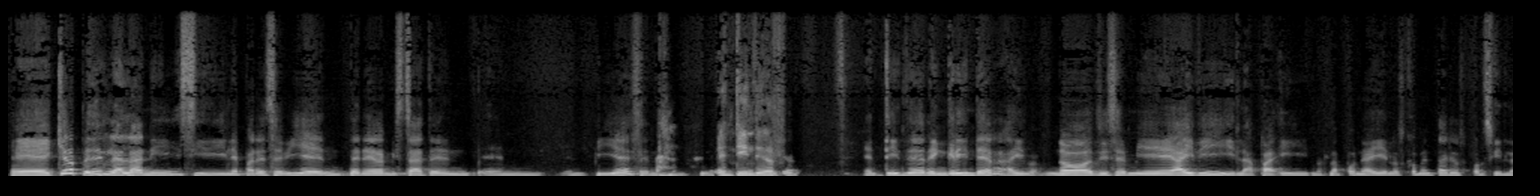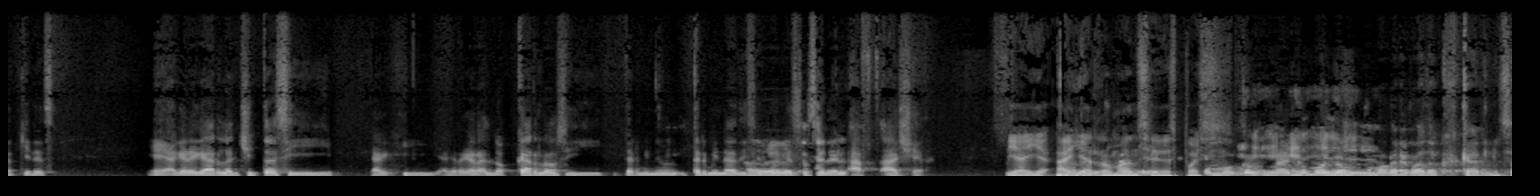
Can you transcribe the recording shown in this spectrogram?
Eh, quiero pedirle a Lani si le parece bien tener amistad en, en, en PS, en, Tinder. En Tinder, en Grinder. Ahí no dice mi ID y, la, y nos la pone ahí en los comentarios por si la quieres eh, agregar, Lanchitas, y, y, agregar al Doc Carlos y termina, termina diciendo besos en el Aft Asher. Y haya, romance después. ¿Cómo, cómo, lo, agrego a Doc Carlos?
